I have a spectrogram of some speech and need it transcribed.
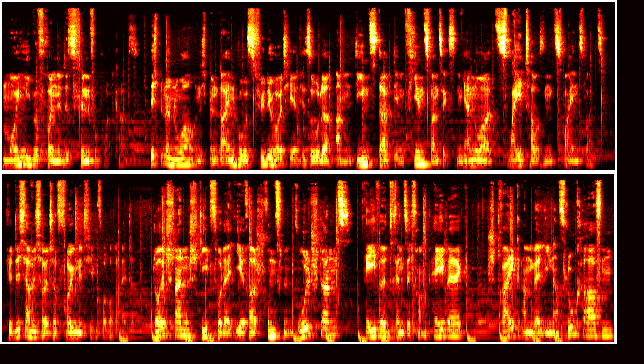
Moin, liebe Freunde des Finfo Podcasts. Ich bin der Noah und ich bin dein Host für die heutige Episode am Dienstag, dem 24. Januar 2022. Für dich habe ich heute folgende Themen vorbereitet. Deutschland steht vor der Ära schrumpfenden Wohlstands, Rewe trennt sich vom Payback, Streik am Berliner Flughafen,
